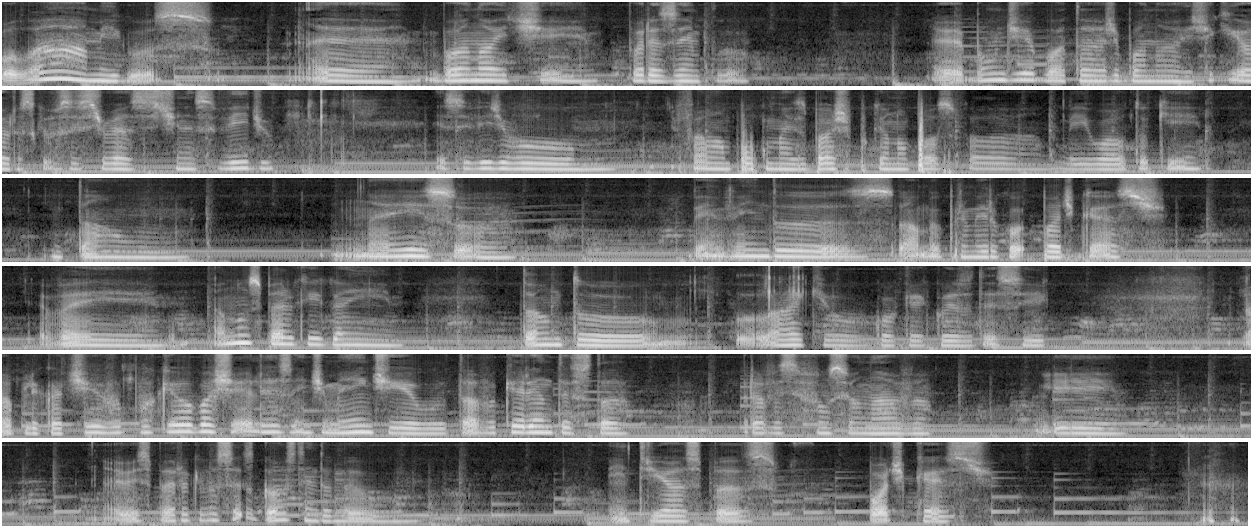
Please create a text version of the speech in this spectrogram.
Olá, amigos. É, boa noite, por exemplo. É, bom dia, boa tarde, boa noite. Que horas que você estiver assistindo esse vídeo? Esse vídeo eu vou falar um pouco mais baixo porque eu não posso falar meio alto aqui. Então, é isso. Bem-vindos ao meu primeiro podcast. Vai. Não espero que ganhe tanto like ou qualquer coisa desse aplicativo, porque eu baixei ele recentemente e eu tava querendo testar para ver se funcionava. E eu espero que vocês gostem do meu entre aspas podcast.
